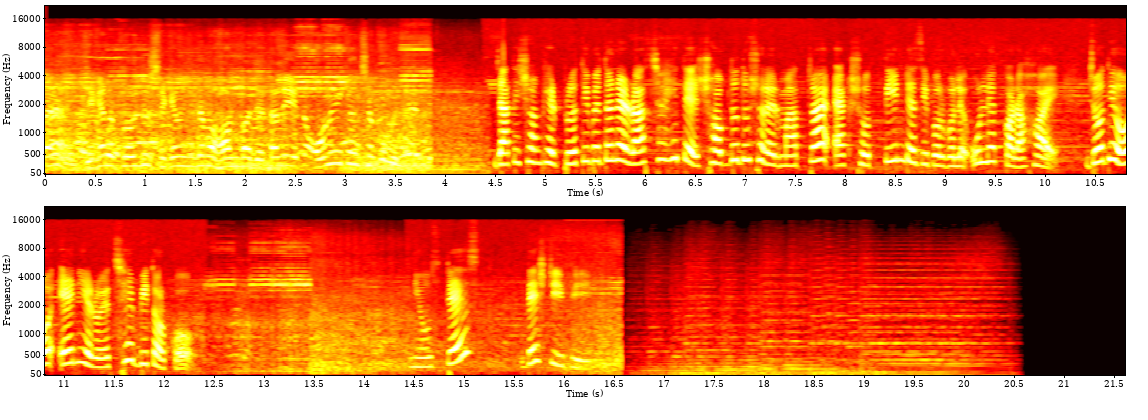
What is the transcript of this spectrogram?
হ্যাঁ যেখানে প্রয়োজন সেখানে যদি আমরা হর্ন বাজে তাহলে এটা অনেকাংশে কমে যায়। জাতিসংঘের প্রতিবেদনে রাজশাহীতে শব্দ দূষণের মাত্রা একশো তিন ডেসিবল বলে উল্লেখ করা হয়। যদিও এ নিয়ে রয়েছে বিতর্ক। News desk, Desh TV.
